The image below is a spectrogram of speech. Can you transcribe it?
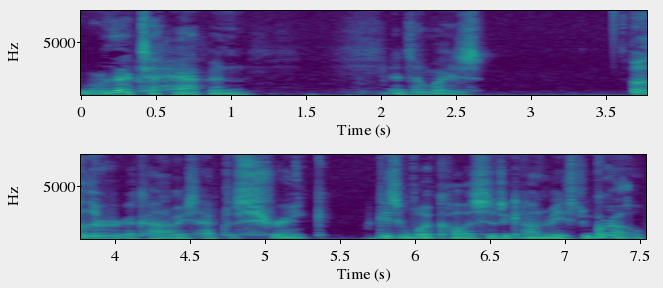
for that to happen, in some ways, other economies have to shrink. Because what causes economies to grow?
